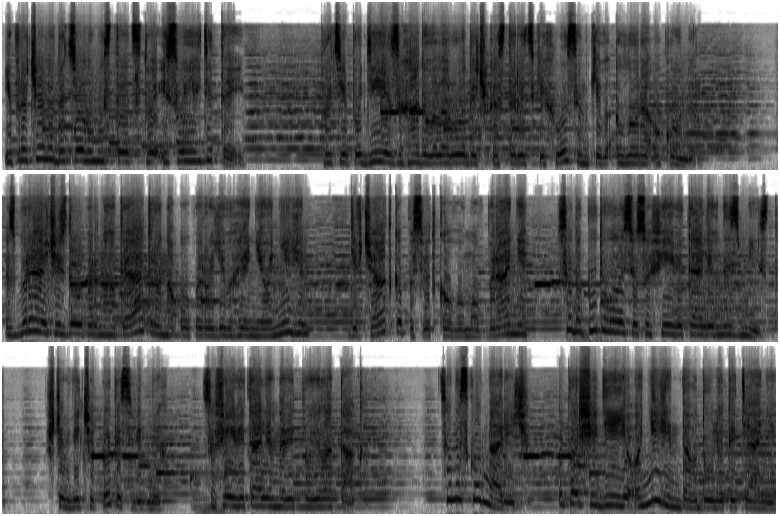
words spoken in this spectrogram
і привчали до цього мистецтва і своїх дітей. Про ці події згадувала родичка Старицьких лисенків Лора Оконор. Збираючись до оперного театру на оперу Євгеній Онігін, дівчатка по святковому вбранні все допитувалися у Софії Віталіївни зміст. Щоб відчепитись від них, Софія Віталіївна відповіла так. Це не складна річ. У першій дії Онігін дав долю Тетяні,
